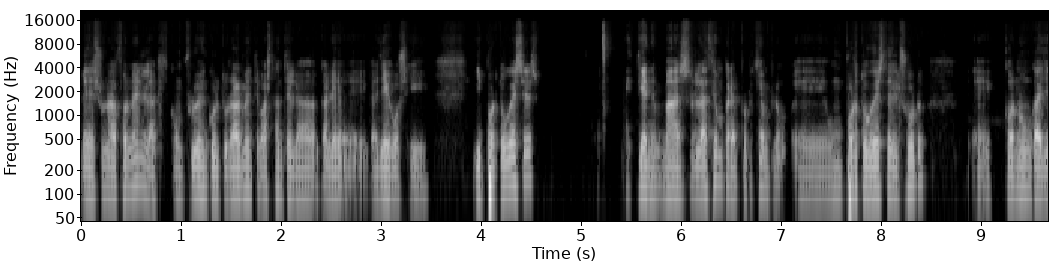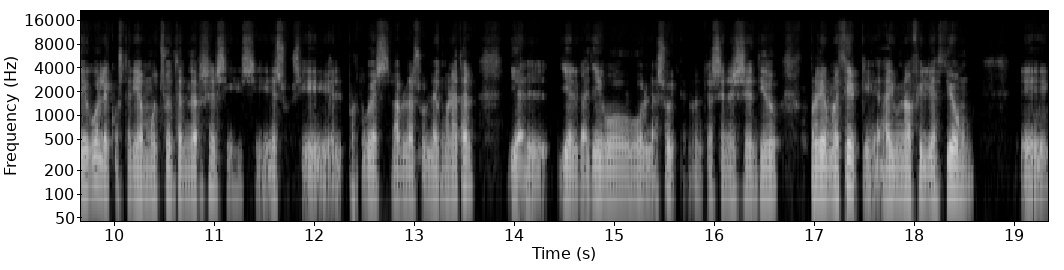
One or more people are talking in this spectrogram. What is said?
es una zona en la que confluyen culturalmente bastante la, gallegos y, y portugueses tienen más relación, pero por ejemplo, eh, un portugués del sur eh, con un gallego le costaría mucho entenderse si, si, eso, si el portugués habla su lengua natal y el, y el gallego la suya. Entonces, en ese sentido, podríamos decir que hay una afiliación eh,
